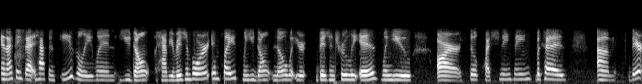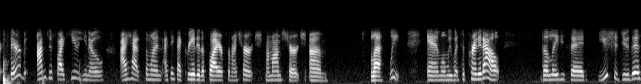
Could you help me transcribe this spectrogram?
And I think that happens easily when you don't have your vision board in place, when you don't know what your vision truly is, when you are still questioning things because um there there I'm just like you, you know, I had someone I think I created a flyer for my church, my mom's church, um last week. And when we went to print it out, the lady said, "You should do this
